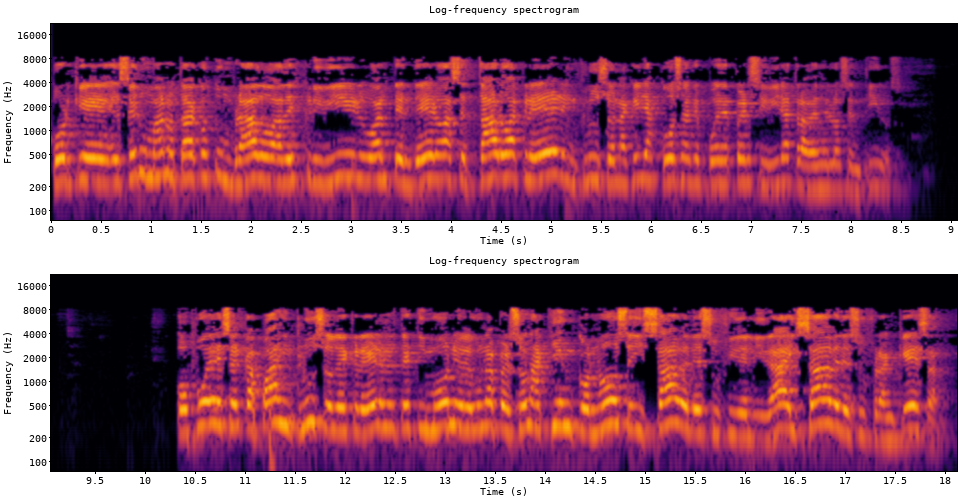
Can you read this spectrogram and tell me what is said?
porque el ser humano está acostumbrado a describir o a entender o a aceptar o a creer incluso en aquellas cosas que puede percibir a través de los sentidos. O puede ser capaz incluso de creer en el testimonio de una persona a quien conoce y sabe de su fidelidad y sabe de su franqueza.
